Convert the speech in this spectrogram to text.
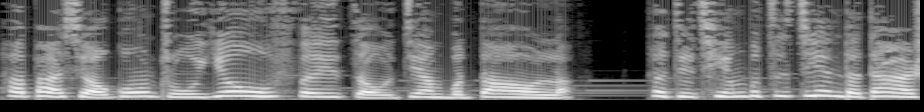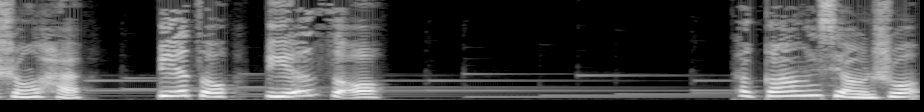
他怕小公主又飞走见不到了，他就情不自禁的大声喊。别走，别走！他刚想说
